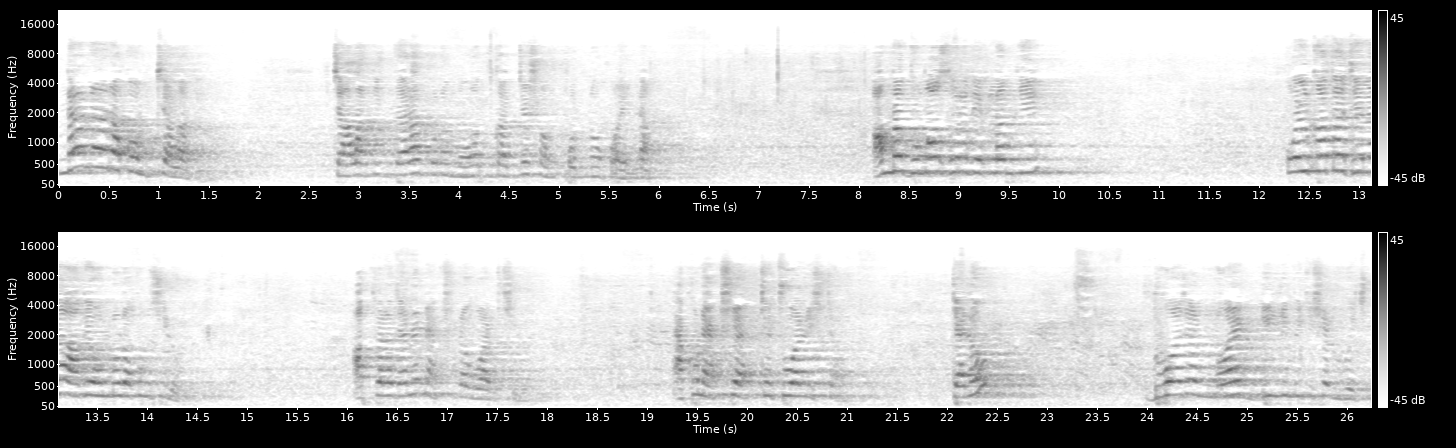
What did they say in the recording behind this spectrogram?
নানা রকম চালাকি। চালাকির দ্বারা কোনো মহৎ কার্য সম্পন্ন হয় না। আমরা দু মাস ধরে দেখলাম কি, কলকাতা জেলা আগে অন্যরকম ছিল। আপনারা জানেন একশোটা ওয়ার্ড ছিল। এখন একশো একশো চুয়াল্লিশটা কেন? দু হাজার নয়ের ডিলিমিটেশন হয়েছে।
